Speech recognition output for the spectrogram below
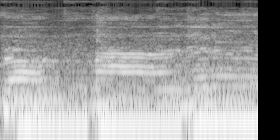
broke brought my little.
